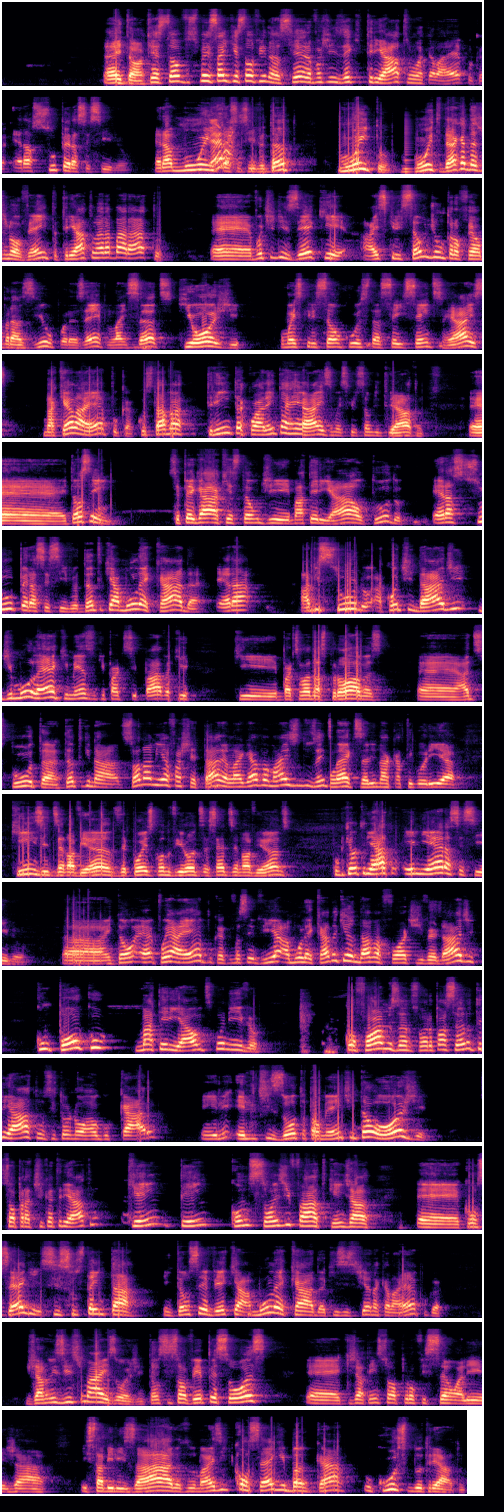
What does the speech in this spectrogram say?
É, então, a questão, se pensar em questão financeira, eu vou te dizer que triatlo naquela época era super acessível. Era muito era? acessível, tanto, muito, muito. Década de 90, triatlo era barato. É, vou te dizer que a inscrição de um troféu Brasil, por exemplo, lá em Santos, que hoje uma inscrição custa 600 reais, naquela época custava 30, 40 reais uma inscrição de triatlo. É, então, assim, você pegar a questão de material, tudo, era super acessível. Tanto que a molecada era absurdo a quantidade de moleque mesmo que participava, que, que participava das provas, é, a disputa. Tanto que na, só na minha faixa etária largava mais de 200 moleques ali na categoria 15, 19 anos, depois quando virou 17, 19 anos porque o triatlo ele era acessível. Uh, então é, foi a época que você via a molecada que andava forte de verdade com pouco material disponível. Conforme os anos foram passando, o triatlo se tornou algo caro, ele elitizou totalmente. Então hoje só pratica triatlo quem tem condições de fato, quem já é, consegue se sustentar. Então você vê que a molecada que existia naquela época já não existe mais hoje. Então você só vê pessoas é, que já tem sua profissão ali já estabilizada tudo mais e consegue bancar o custo do triatlo.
